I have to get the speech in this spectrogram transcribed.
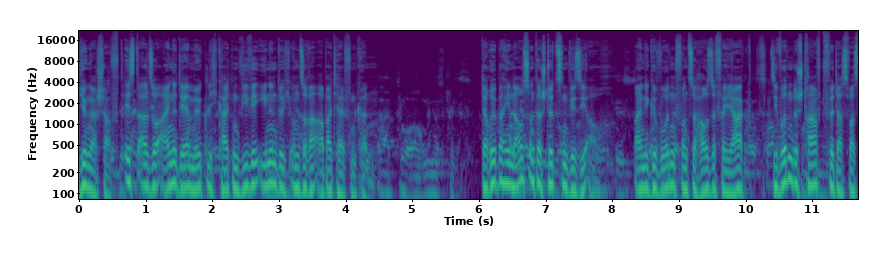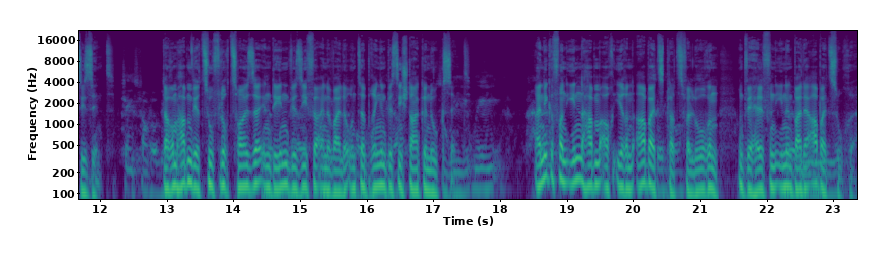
Jüngerschaft ist also eine der Möglichkeiten, wie wir ihnen durch unsere Arbeit helfen können. Darüber hinaus unterstützen wir sie auch. Einige wurden von zu Hause verjagt. Sie wurden bestraft für das, was sie sind. Darum haben wir Zufluchtshäuser, in denen wir sie für eine Weile unterbringen, bis sie stark genug sind. Einige von ihnen haben auch ihren Arbeitsplatz verloren und wir helfen ihnen bei der Arbeitssuche.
